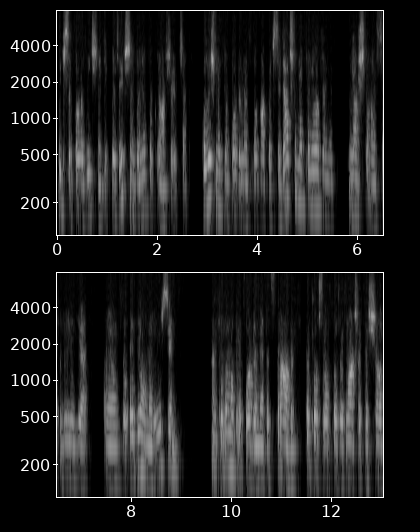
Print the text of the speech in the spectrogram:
і психологічні, і фізичні, вони покращуються. Коли ж ми знаходимося багато в сидячому положенні, наш таз він є е, в одному русі, Коли ми приходимо до справи, також варто зазначити, що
